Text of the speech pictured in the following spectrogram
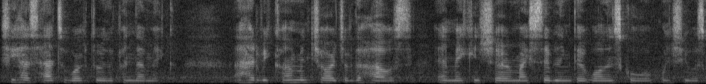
she has had to work through the pandemic. I had become in charge of the house and making sure my sibling did well in school when she was.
